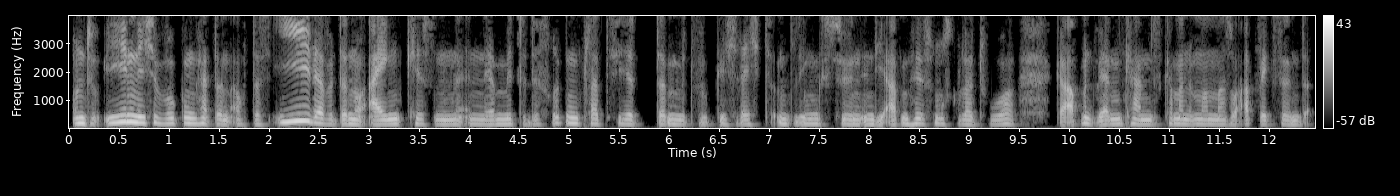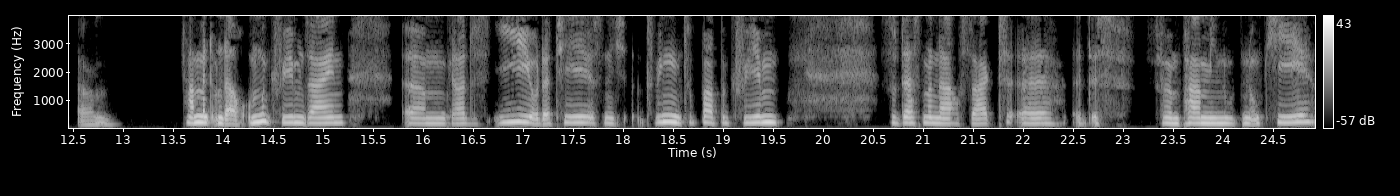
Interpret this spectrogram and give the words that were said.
Und ähnliche Wirkung hat dann auch das I. Da wird dann nur ein Kissen in der Mitte des Rücken platziert, damit wirklich rechts und links schön in die Atemhilfsmuskulatur geatmet werden kann. Das kann man immer mal so abwechselnd ähm, damit und auch unbequem sein. Ähm, Gerade das I oder T ist nicht zwingend super bequem so dass man da auch sagt, äh, ist für ein paar Minuten okay,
